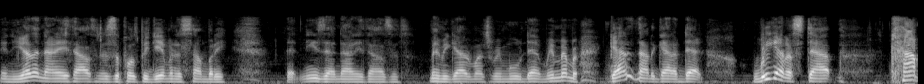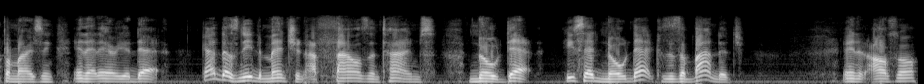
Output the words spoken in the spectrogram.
And the other ninety thousand is supposed to be given to somebody that needs that ninety thousand. Maybe God wants to remove them. Remember, God is not a God of debt. We gotta stop compromising in that area of debt. God doesn't need to mention a thousand times no debt. He said no debt because it's a bondage. And it also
